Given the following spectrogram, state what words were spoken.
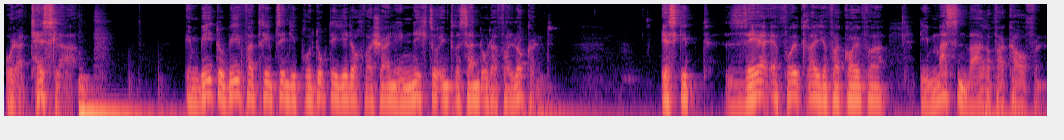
oder Tesla. Im B2B-Vertrieb sind die Produkte jedoch wahrscheinlich nicht so interessant oder verlockend. Es gibt sehr erfolgreiche Verkäufer, die Massenware verkaufen,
